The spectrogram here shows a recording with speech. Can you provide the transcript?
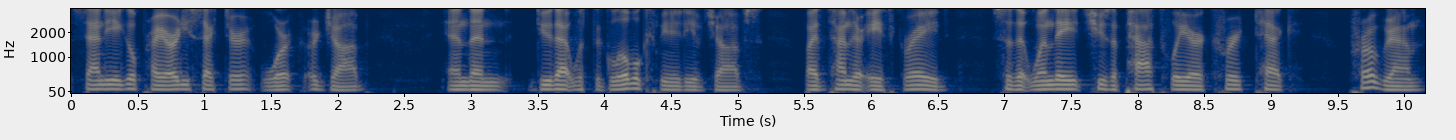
San Diego priority sector work or job, and then do that with the global community of jobs by the time they're eighth grade, so that when they choose a pathway or a career tech program,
